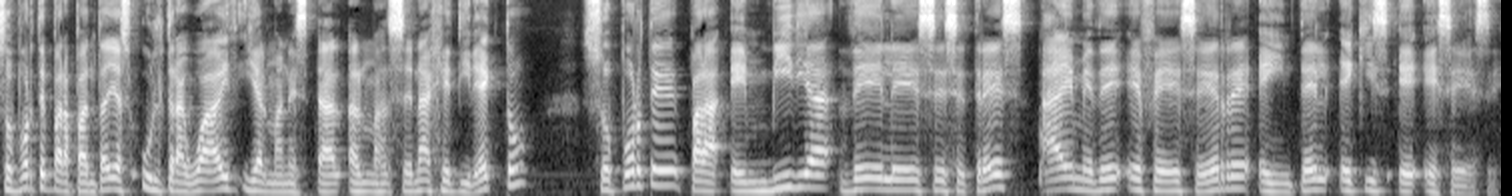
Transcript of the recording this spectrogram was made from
Soporte para pantallas ultra wide y almacenaje directo. Soporte para Nvidia DLSS3, AMD FSR e Intel XESS.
